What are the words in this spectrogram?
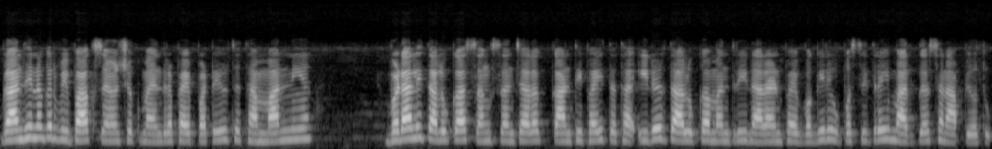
ગાંધીનગર વિભાગ સંયોજક મહેન્દ્રભાઈ પટેલ તથા માનનીય વડાલી તાલુકા સંઘ સંચાલક કાંતિભાઈ તથા ઈડર તાલુકા મંત્રી નારાયણભાઈ વગેરે ઉપસ્થિત રહી માર્ગદર્શન આપ્યું હતું.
